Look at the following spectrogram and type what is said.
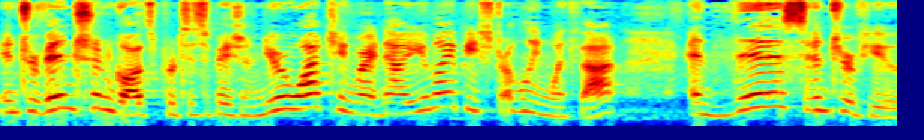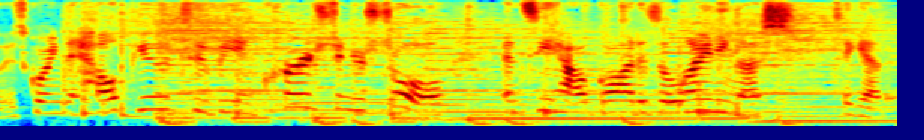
intervention, God's participation. You're watching right now, you might be struggling with that. And this interview is going to help you to be encouraged in your soul and see how God is aligning us together.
